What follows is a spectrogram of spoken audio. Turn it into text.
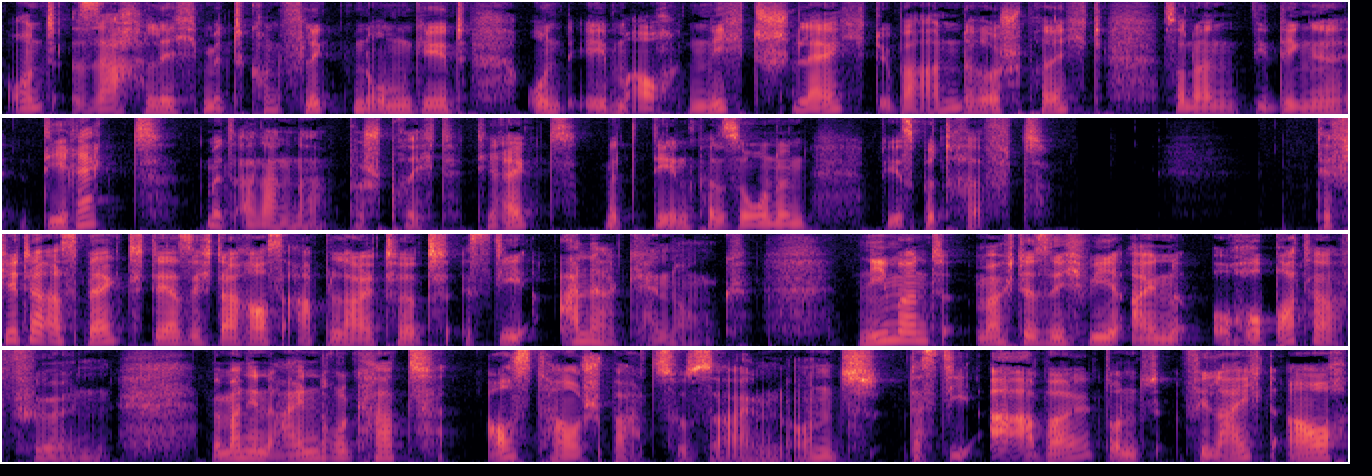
und sachlich mit Konflikten umgeht und eben auch nicht schlecht über andere spricht, sondern die Dinge direkt miteinander bespricht, direkt mit den Personen, die es betrifft. Der vierte Aspekt, der sich daraus ableitet, ist die Anerkennung. Niemand möchte sich wie ein Roboter fühlen. Wenn man den Eindruck hat, austauschbar zu sein und dass die Arbeit und vielleicht auch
